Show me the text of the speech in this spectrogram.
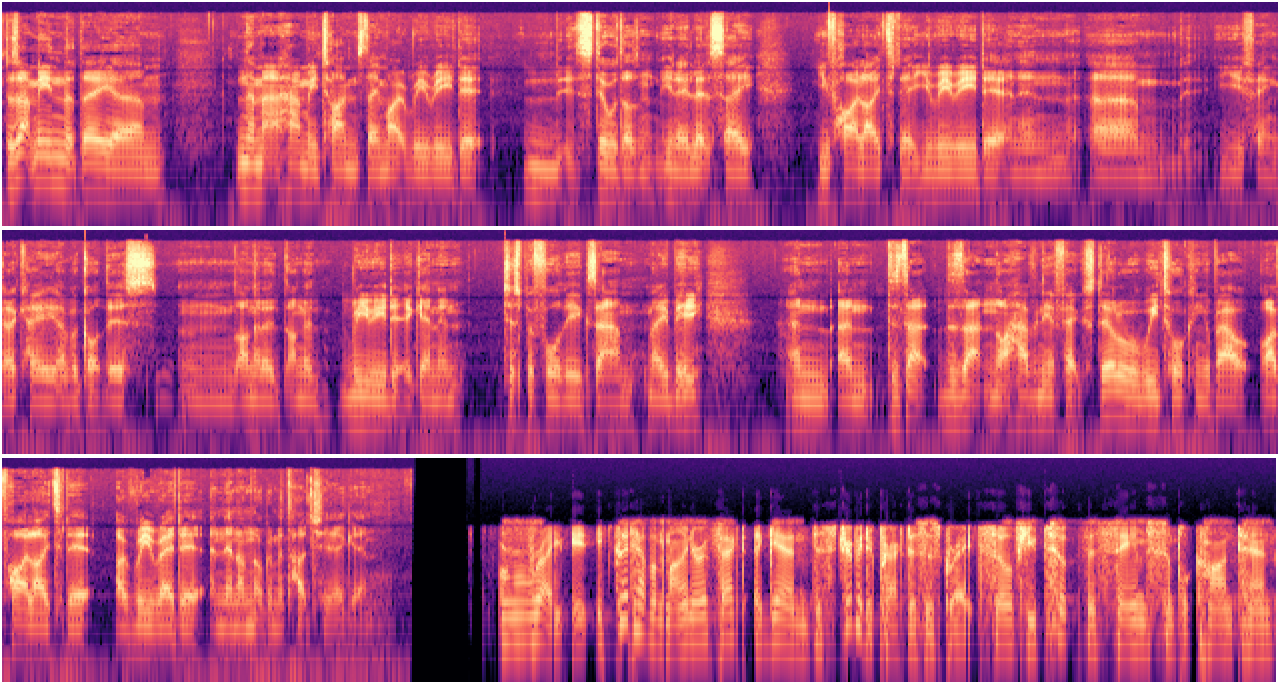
Does that mean that they, um, no matter how many times they might reread it, it still doesn't, you know, let's say you've highlighted it, you reread it, and then um, you think, okay, have I got this? Mm, I'm gonna I'm gonna reread it again in just before the exam, maybe. And and does that does that not have any effect still, or are we talking about I've highlighted it, I've reread it, and then I'm not going to touch it again? Right. It, it could have a minor effect. Again, distributed practice is great. So if you took the same simple content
